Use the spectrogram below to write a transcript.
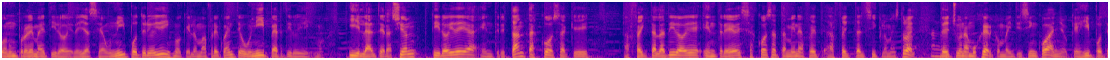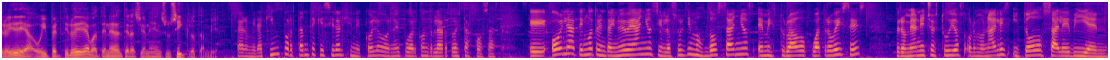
con un problema de tiroides, ya sea un hipotiroidismo, que es lo más frecuente, o un hipertiroidismo. Y la alteración tiroidea, entre tantas cosas que afecta a la tiroides, entre esas cosas también afecta, el ciclo menstrual. De hecho, una mujer con 25 años que es hipotiroidea o hipertiroidea va a tener alteraciones en su ciclo también. Claro, mira, qué importante que es ir al ginecólogo ¿no? y poder controlar todas estas cosas. Eh, hola, tengo 39 años y en los últimos dos años he menstruado cuatro veces, pero me han hecho estudios hormonales y todo sale bien.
